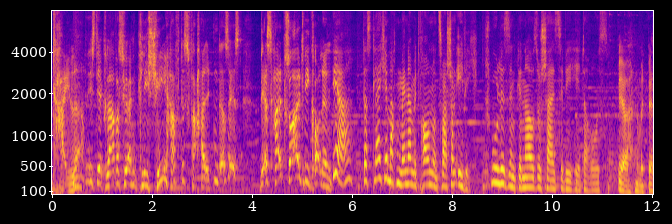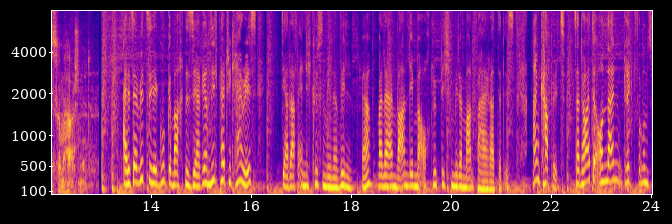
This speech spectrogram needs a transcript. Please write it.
Tyler? Ist dir klar, was für ein klischeehaftes Verhalten das ist? Der ist halb so alt wie Colin. Ja, das gleiche machen Männer mit Frauen und zwar schon ewig. Schwule sind genauso scheiße wie Heteros. Ja, nur mit besserem Haarschnitt. Eine sehr witzige, gut gemachte Serie. Und Neil Patrick Harris, der darf endlich küssen, wen er will, ja? weil er im wahren Leben auch glücklich mit einem Mann verheiratet ist. Uncoupled. Seit heute online kriegt von uns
